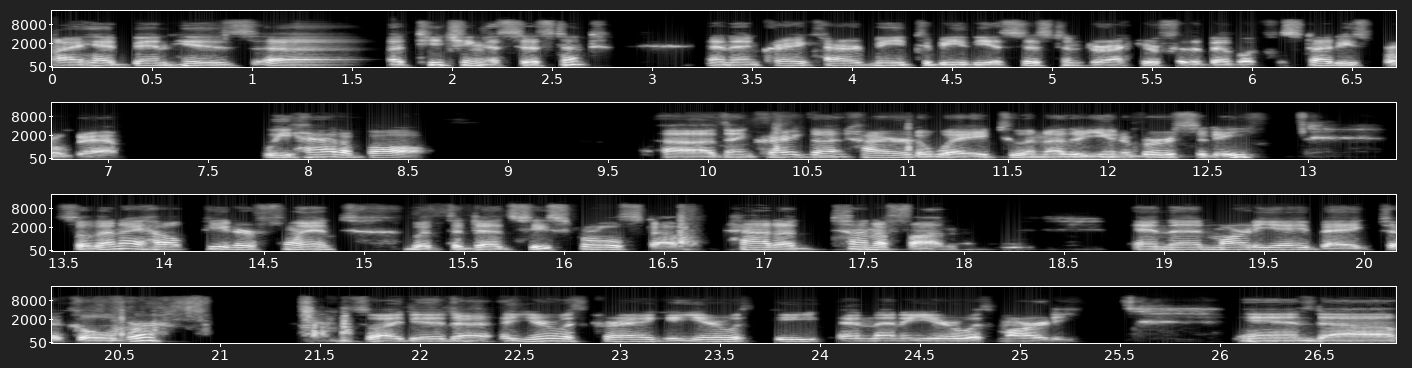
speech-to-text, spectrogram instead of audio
I had been his uh, teaching assistant. And then Craig hired me to be the assistant director for the Biblical Studies program. We had a ball. Uh, then Craig got hired away to another university. So then I helped Peter Flint with the Dead Sea Scroll stuff. Had a ton of fun. And then Marty Abegg took over. So I did a, a, year with Craig, a year with Pete, and then a year with Marty. And uh,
